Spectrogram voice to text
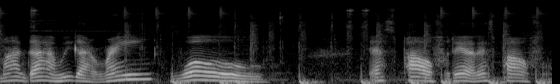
My God, we got rain. Whoa, that's powerful. There, that's powerful.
